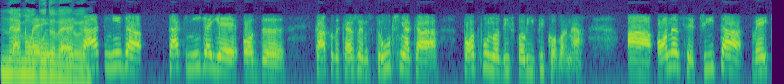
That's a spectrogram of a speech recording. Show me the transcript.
Ne dakle, mogu da verujem. Ta knjiga, ta knjiga je od, kako da kažem, stručnjaka potpuno diskvalifikovana. A ona se čita već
